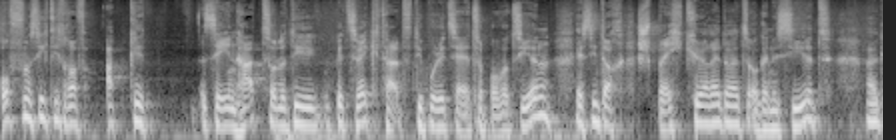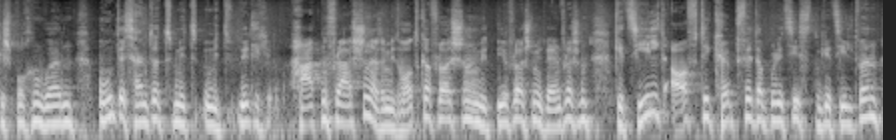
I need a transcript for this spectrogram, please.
offensichtlich darauf abgeht, sehen hat oder die bezweckt hat, die Polizei zu provozieren. Es sind auch Sprechchöre dort organisiert äh, gesprochen worden und es sind dort mit, mit wirklich harten Flaschen, also mit Wodkaflaschen, mit Bierflaschen, mit Weinflaschen, gezielt auf die Köpfe der Polizisten gezielt worden.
